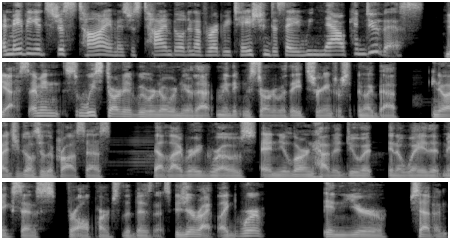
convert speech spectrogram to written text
And maybe it's just time. It's just time building up a reputation to say, we now can do this. Yes. I mean, so we started, we were nowhere near that. I mean, we started with eight strains or something like that. You know, as you go through the process, that library grows and you learn how to do it in a way that makes sense for all parts of the business. Cause you're right. Like we're in year seven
